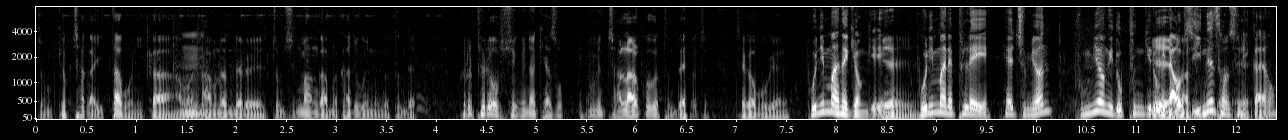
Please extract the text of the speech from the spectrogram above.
좀 격차가 있다 보니까 아마 음. 나름대로의 좀 실망감을 가지고 있는 것 같은데 그럴 필요 없이 그냥 계속 하면 잘 나올 것 같은데요. 저- 제가 보기에는. 본인만의 경기, 예, 예. 본인만의 플레이 해주면 분명히 높은 기록이 예, 나올 수 맞습니다. 있는 선수니까요.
